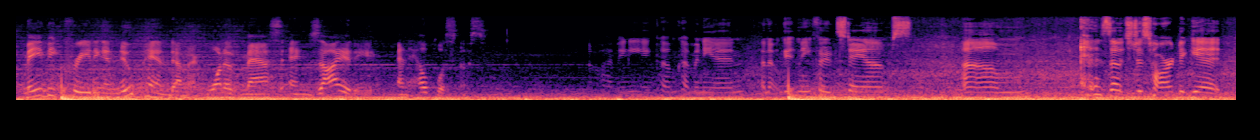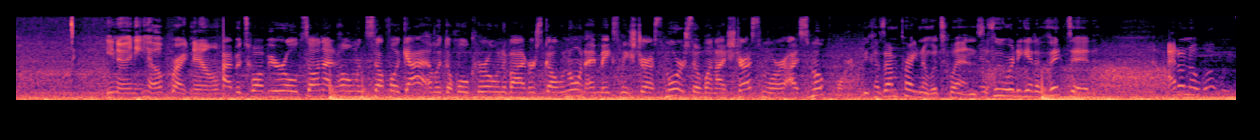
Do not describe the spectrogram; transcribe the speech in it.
may be creating a new pandemic, one of mass anxiety and helplessness. I don't have any income coming in. I don't get any food stamps. Um, so it's just hard to get you know any help right now i have a 12 year old son at home and stuff like that and with the whole coronavirus going on it makes me stress more so when i stress more i smoke more because i'm pregnant with twins if we were to get evicted i don't know what we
